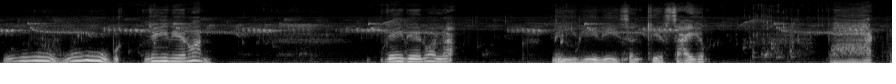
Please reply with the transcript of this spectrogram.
โอ้โหบักใหญ่แน่นอนใหญ่แน่นอนละนี่นี่นี่สังเกตสายครับปาดป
